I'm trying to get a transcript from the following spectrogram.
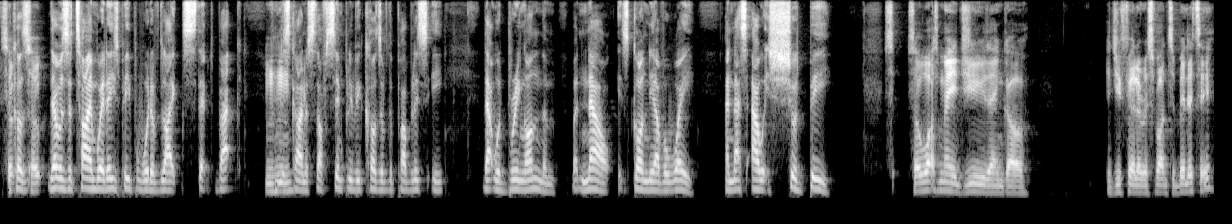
So, because so there was a time where these people would have like stepped back from Mm-hmm. this kind of stuff simply because of the publicity that would bring on them. But now it's gone the other way, and that's how it should be. So what's made you then go? Did you feel a responsibility,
